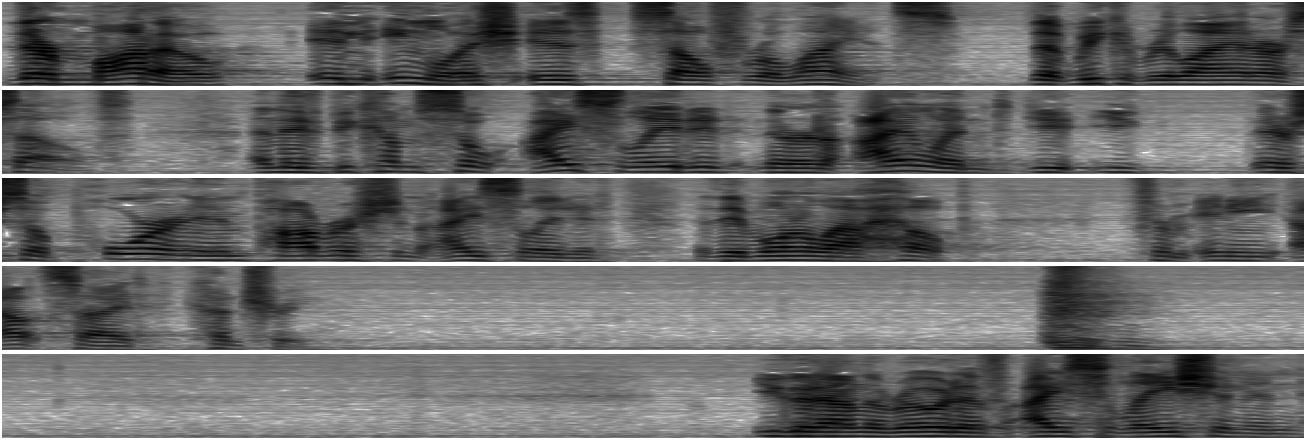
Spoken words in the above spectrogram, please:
their motto in English is self reliance, that we could rely on ourselves. And they've become so isolated, they're an island, you, you, they're so poor and impoverished and isolated that they won't allow help from any outside country. You go down the road of isolation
